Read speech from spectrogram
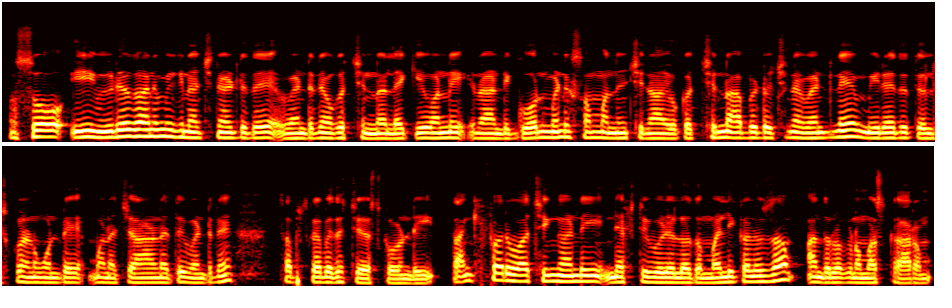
సో ఈ వీడియో కానీ మీకు నచ్చినట్లయితే వెంటనే ఒక చిన్న లెక్క ఇవ్వండి. ఇలాంటి గవర్నమెంట్కి సంబంధించిన ఒక చిన్న అప్డేట్ వచ్చిన వెంటనే మీరైతే తెలుసుకోవాలనుకుంటే మన ఛానల్ అయితే వెంటనే సబ్స్క్రైబ్ అయితే చేసుకోండి. థ్యాంక్ యూ ఫర్ వాచింగ్ అండి. నెక్స్ట్ వీడియోలో మళ్ళీ కలుద్దాం. అందరూ నమస్కారం.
